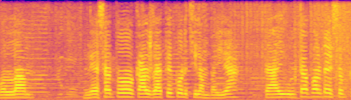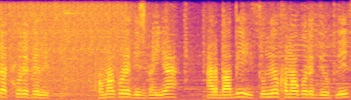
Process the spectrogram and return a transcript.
বললাম, নেশা তো কাল রাতে করেছিলাম ভাইয়া, তাই উল্টাপাল্টা এসব কাজ করে ফেলেছি। ক্ষমা করে দিস ভাইয়া। আর ভাবি, তুমিও ক্ষমা করে দিও প্লিজ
